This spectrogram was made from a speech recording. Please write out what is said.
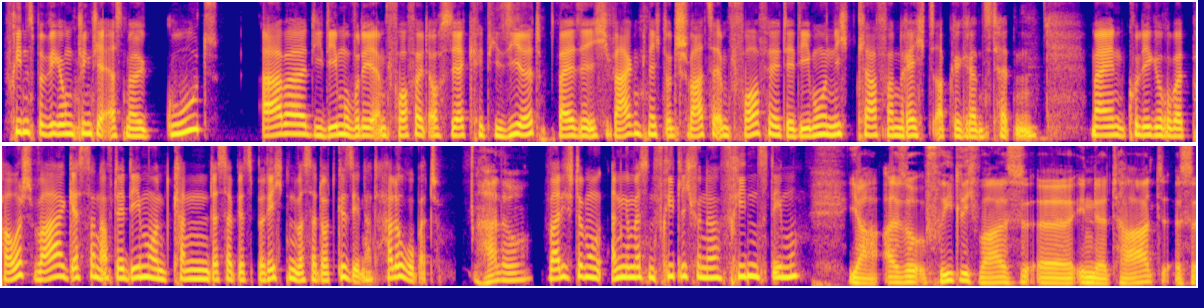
Friedensbewegung klingt ja erstmal gut, aber die Demo wurde ja im Vorfeld auch sehr kritisiert, weil sich Wagenknecht und Schwarze im Vorfeld der Demo nicht klar von rechts abgegrenzt hätten. Mein Kollege Robert Pausch war gestern auf der Demo und kann deshalb jetzt berichten, was er dort gesehen hat. Hallo Robert. Hallo. War die Stimmung angemessen friedlich für eine Friedensdemo? Ja, also friedlich war es äh, in der Tat, es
